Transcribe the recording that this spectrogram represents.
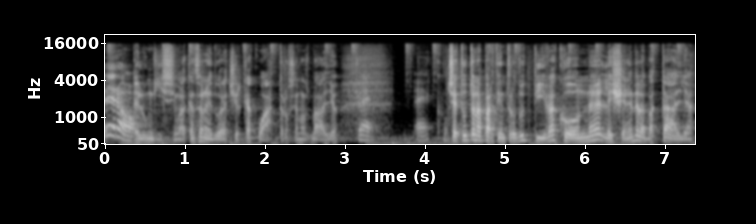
Però, è lunghissimo, la canzone ne dura circa 4 se non sbaglio, cioè, ecco. c'è tutta una parte introduttiva con le scene della battaglia,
